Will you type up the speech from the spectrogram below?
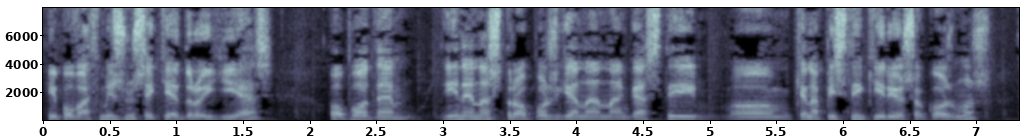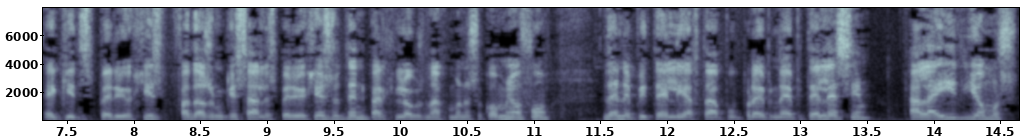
υποβαθμίσουν σε κέντρο υγείας Οπότε είναι ένας τρόπος για να αναγκαστεί ε, και να πιστεί κυρίως ο κόσμος εκεί της περιοχής, φαντάζομαι και σε άλλες περιοχές, ότι δεν υπάρχει λόγος να έχουμε νοσοκομείο, αφού δεν επιτελεί αυτά που πρέπει να επιτελέσει. Αλλά οι ίδιοι όμως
